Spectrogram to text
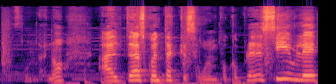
profunda. ¿no? Te das cuenta que se vuelve un poco predecible,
